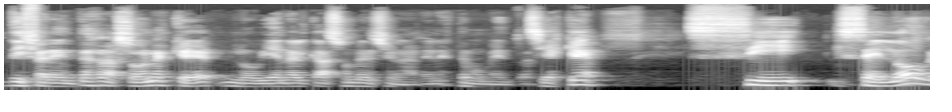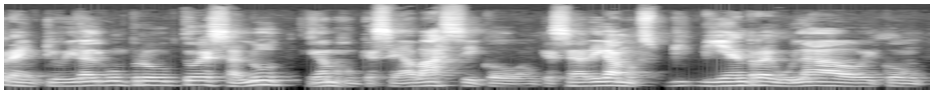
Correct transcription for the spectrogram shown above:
diferentes razones que no viene el caso mencionar en este momento. Así es que si se logra incluir algún producto de salud, digamos, aunque sea básico, aunque sea, digamos, bien regulado y con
